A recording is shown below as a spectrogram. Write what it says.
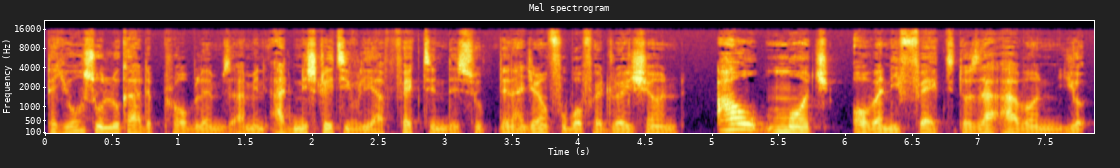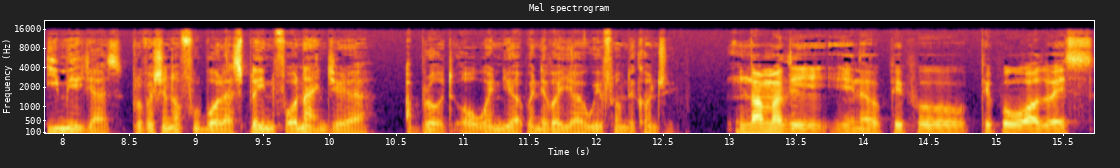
That you also look at the problems, I mean, administratively affecting the, the Nigerian Football Federation. How much of an effect does that have on your image as professional footballers playing for Nigeria abroad or when you're, whenever you're away from the country? Normally, you know, people people always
